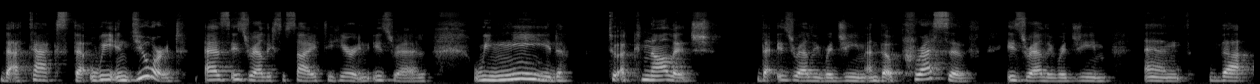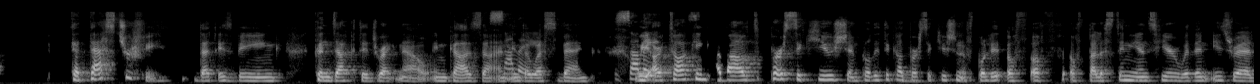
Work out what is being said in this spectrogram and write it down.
the attacks that we endured as Israeli society here in Israel, we need to acknowledge the Israeli regime and the oppressive Israeli regime and the catastrophe that is being conducted right now in Gaza and in the West Bank. Sally, We are talking about persecution, political Mm. persecution of, poli- of, of, of Palestinians here within Israel.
